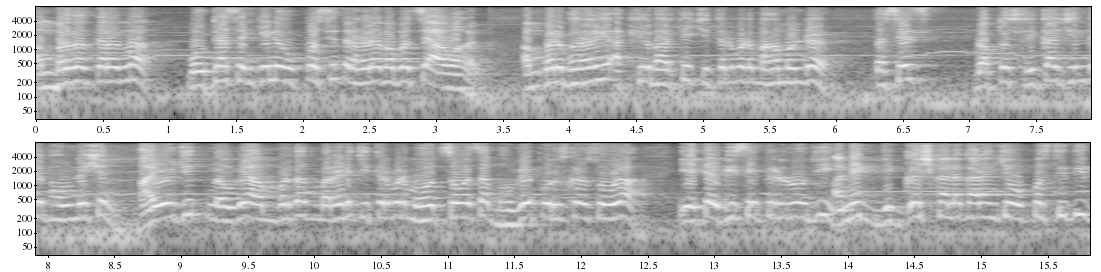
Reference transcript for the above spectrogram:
अंबरनाथकरांना मोठ्या संख्येने उपस्थित राहण्याबाबतचे आवाहन. अंबर भरारी अखिल भारतीय चित्रपट महामंडळ तसेच डॉक्टर श्रीकांत शिंदे फाउंडेशन आयोजित नवव्या अंबरनाथ मराठी चित्रपट महोत्सवाचा भव्य पुरस्कार सोहळा येत्या वीस एप्रिल रोजी. अनेक दिग्गज कलाकारांच्या उपस्थितीत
